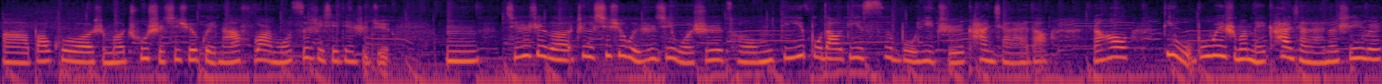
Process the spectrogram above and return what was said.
呃，包括什么《初始吸血鬼》呐，《福尔摩斯》这些电视剧。嗯，其实这个这个《吸血鬼日记》，我是从第一部到第四部一直看下来的。然后第五部为什么没看下来呢？是因为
